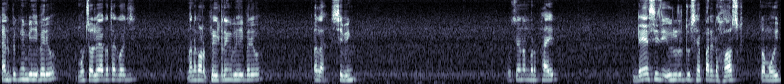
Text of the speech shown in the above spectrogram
ହ୍ୟାଣ୍ଡ ପିକିଂ ବି ହେଇପାରିବ ମୁଁ ଚଲେଇବା କଥା କହିଛି ମାନେ କ'ଣ ଫିଲ୍ଟରିଂ ବି ହେଇପାରିବ ହେଲା sieving question number five dash is use to separate husk from wheat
